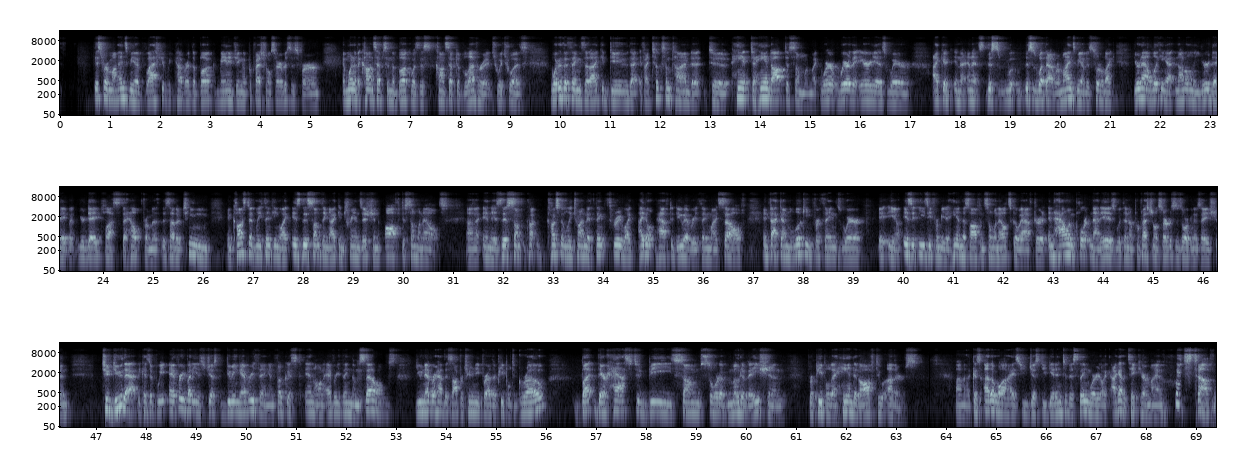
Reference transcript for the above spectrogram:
this reminds me of last year we covered the book managing a professional services firm and one of the concepts in the book was this concept of leverage which was what are the things that I could do that if I took some time to to hand to hand off to someone like where where are the areas where I could and, and it's this this is what that reminds me of is sort of like you're now looking at not only your day but your day plus the help from a, this other team and constantly thinking like is this something I can transition off to someone else uh, and is this some constantly trying to think through like I don't have to do everything myself in fact I'm looking for things where it, you know, is it easy for me to hand this off and someone else go after it? And how important that is within a professional services organization to do that because if we everybody is just doing everything and focused in on everything mm-hmm. themselves you never have this opportunity for other people to grow but there has to be some sort of motivation for people to hand it off to others. Because uh, otherwise you just you get into this thing where you're like i got to take care of my own stuff.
